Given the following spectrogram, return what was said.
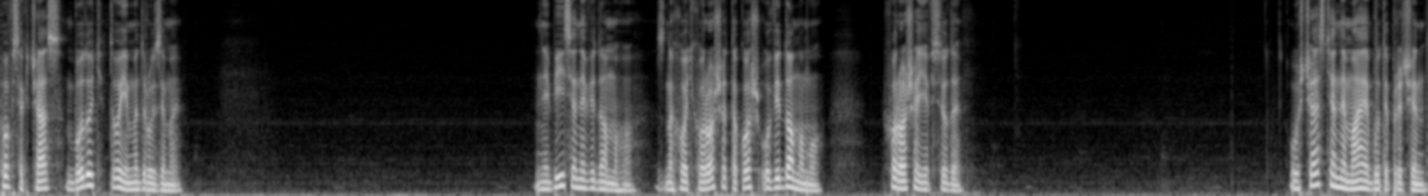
повсякчас будуть твоїми друзями. Не бійся невідомого. Знаходь хороше також у відомому. Хороше є всюди. У щастя не має бути причин.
